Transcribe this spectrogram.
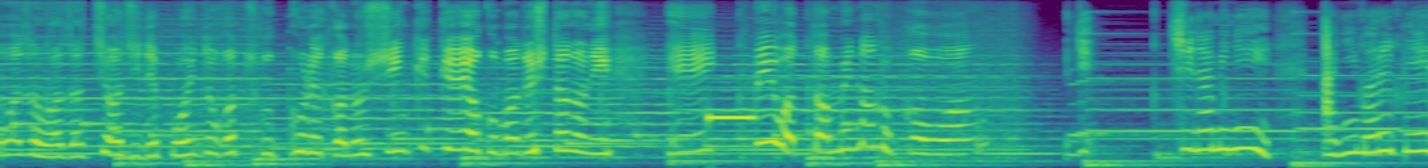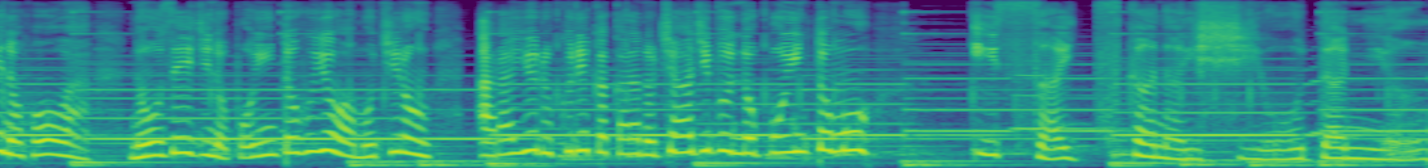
え。わざわざチャージでポイントがつくクレカの新規契約までしたのに a ペイはダメなのかわんちなみにアニマルペイの方は納税時のポイント付与はもちろんあらゆるクレカからのチャージ分のポイントも一切つかない仕様だにゃん。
